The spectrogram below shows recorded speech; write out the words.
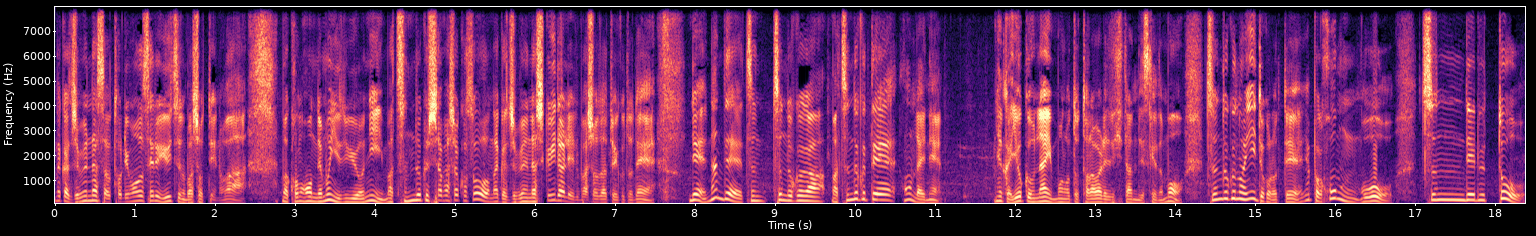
だか自分らしさを取り戻せる唯一の場所っていうのは、まあ、この本でも言うように、まあ、積んどくした場所こそ、なんか自分らしくいられる場所だということで、で、なんで積んどくが、まあ、積んどくって本来ね、なんか良くないものととらわれてきたんですけども、積んどくのいいところって、やっぱ本を積んでると、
